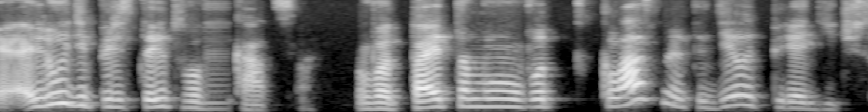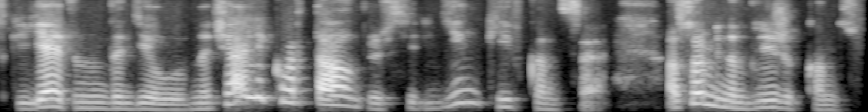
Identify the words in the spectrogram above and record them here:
Э, люди перестают вовлекаться. Вот, поэтому вот классно это делать периодически. Я это иногда делаю в начале квартала, например, в серединке и в конце, особенно ближе к концу.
